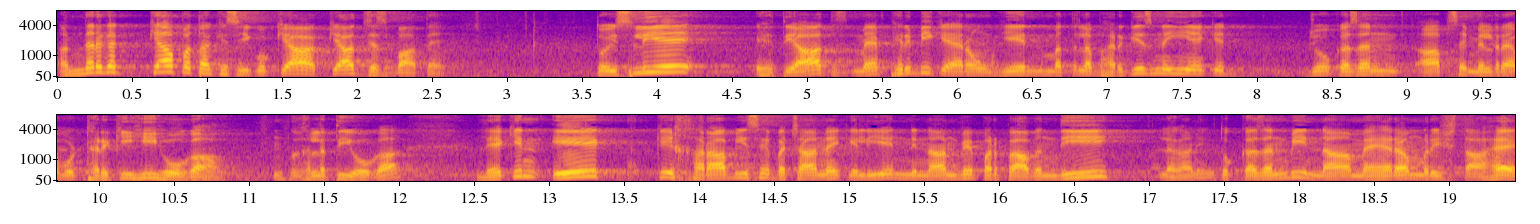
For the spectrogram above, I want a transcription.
अंदर का क्या पता किसी को क्या क्या जज्बात हैं। तो इसलिए एहतियात मैं फिर भी कह रहा हूँ, ये मतलब हरगिज़ नहीं है कि जो कज़न आपसे मिल रहा है वो ठरकी ही होगा, गलती होगा। लेकिन एक की ख़राबी से बचाने के लिए निन्यानवे पर पाबंदी लगानी। तो कज़न भी नामहरम रिश्ता है।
